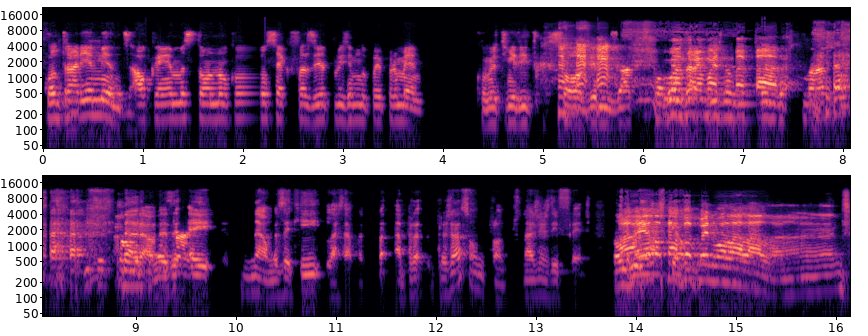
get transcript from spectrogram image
Contrariamente ao que a Emma Stone não consegue fazer, por exemplo, no Paperman. Como eu tinha dito que só a ver exato. só O André vai-te matar. não, não, mas, totalmente é- não, mas aqui, lá está, pa- para, já são pronto, personagens diferentes. Ah, ela é estava bem no La La Land.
